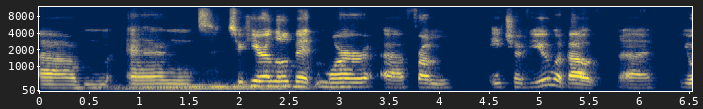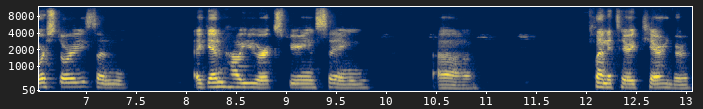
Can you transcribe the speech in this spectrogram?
um, and to hear a little bit more uh, from each of you about uh, your stories and again how you are experiencing uh, planetary care in your,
